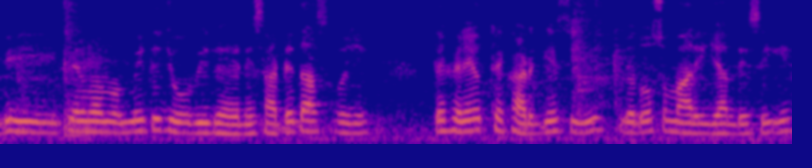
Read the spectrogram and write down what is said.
ਵੀ ਫਿਰ ਮੈਂ ਮੰਮੀ ਤੇ ਜੋਬੀ ਗਏ ਨੇ 10:30 ਵਜੇ। ਤੇ ਫਿਰ ਇਹ ਉੱਥੇ ਖੜ ਗਏ ਸੀ, ਜਦੋਂ ਸਮਾਰੀ ਜਾਂਦੇ ਸੀਗੇ।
